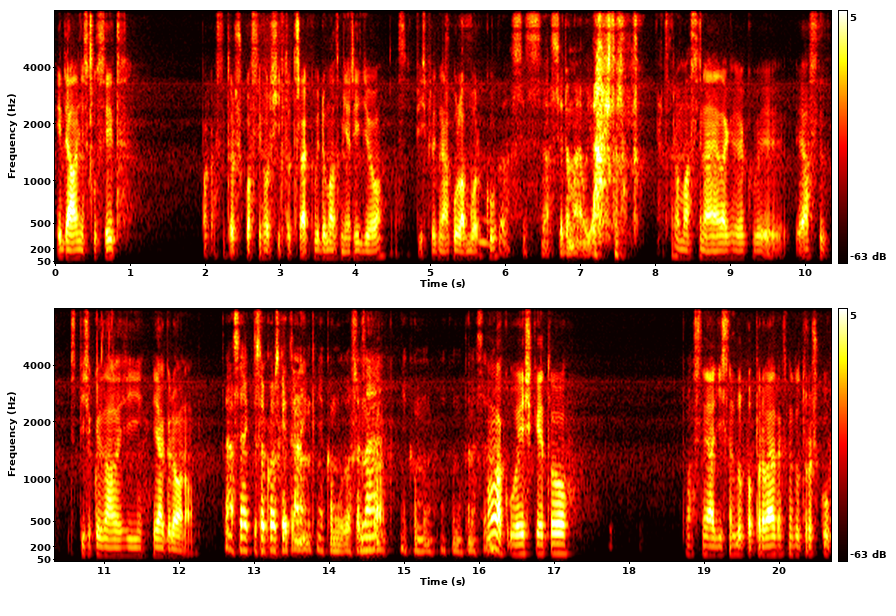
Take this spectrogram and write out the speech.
ideálně zkusit. Pak asi trošku asi horší to třeba doma změřit, jo? Asi spíš před nějakou laborku. To asi, asi doma neuděláš tohle. To doma asi ne, takže jakoby, já si spíš jako záleží jak kdo, no. To je asi jak vysokorský trénink, někomu to sedne, někomu, někomu to nesedne. No tak u výšky je to vlastně já, když jsem byl poprvé, tak jsme to trošku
